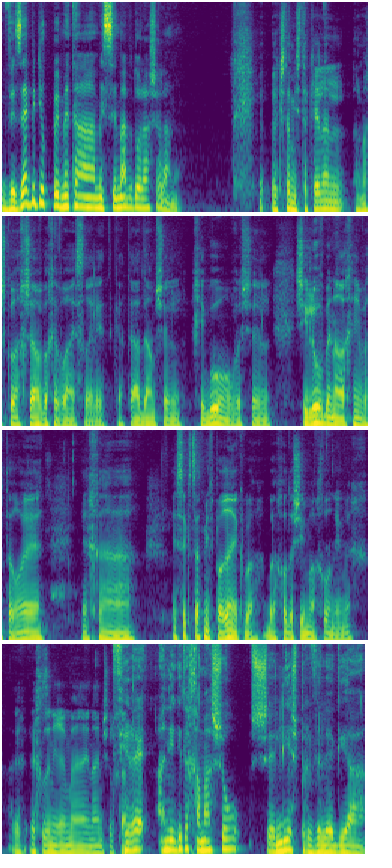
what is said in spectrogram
וזה בדיוק באמת המשימה הגדולה שלנו. וכשאתה מסתכל על, על מה שקורה עכשיו בחברה הישראלית, כי אתה אדם של חיבור ושל שילוב בין ערכים, ואתה רואה איך העסק קצת מתפרק בחודשים האחרונים, איך, איך, איך זה נראה מהעיניים שלך? תראה, אני אגיד לך משהו, שלי יש פריבילגיה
